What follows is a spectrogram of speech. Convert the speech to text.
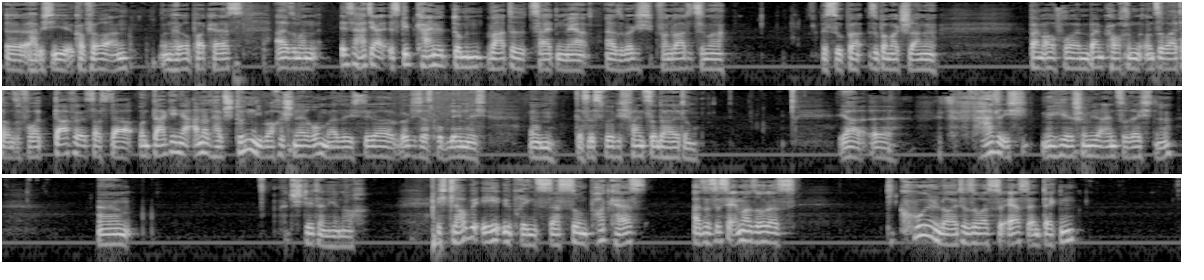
äh, habe ich die Kopfhörer an und höre Podcasts. Also man ist, hat ja, es gibt keine dummen Wartezeiten mehr. Also wirklich von Wartezimmer bis Super, Supermarktschlange, beim Aufräumen, beim Kochen und so weiter und so fort. Dafür ist das da. Und da gehen ja anderthalb Stunden die Woche schnell rum. Also ich sehe da wirklich das Problem nicht. Ähm, das ist wirklich feinste Unterhaltung. Ja, äh, hasel ich mir hier schon wieder einen zurecht, ne? Ähm, steht denn hier noch? Ich glaube eh übrigens, dass so ein Podcast, also es ist ja immer so, dass die coolen Leute sowas zuerst entdecken.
